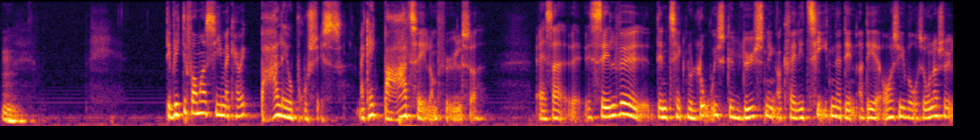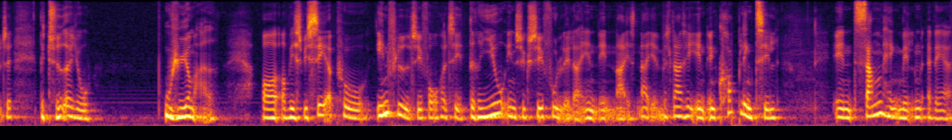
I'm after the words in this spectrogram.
Mm. Det er vigtigt for mig at sige, at man kan jo ikke bare lave proces. Man kan ikke bare tale om følelser. Altså selve den teknologiske løsning og kvaliteten af den, og det er også i vores undersøgelse, betyder jo uhyre meget. Og, og hvis vi ser på indflydelse i forhold til at drive en succesfuld, eller en, en, nej, nej, en, en kobling til en sammenhæng mellem at være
